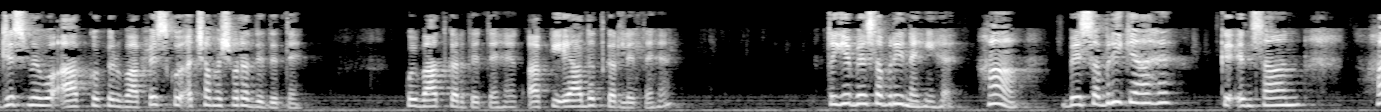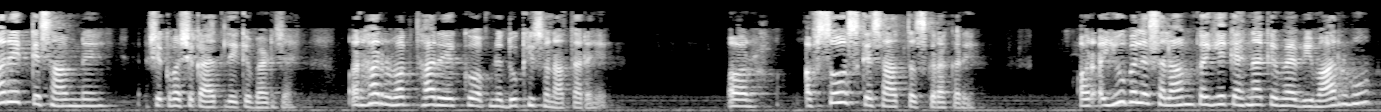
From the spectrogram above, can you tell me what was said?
جس میں وہ آپ کو پھر واپس کوئی اچھا مشورہ دے دیتے ہیں، کوئی بات کر دیتے ہیں، آپ کی عیادت کر لیتے ہیں۔ تو یہ بے صبری نہیں ہے۔ ہاں بے صبری کیا ہے؟ کہ انسان ہر ایک کے سامنے شکوہ شکایت لے کے بیٹھ جائے اور ہر وقت ہر ایک کو اپنے دکھ ہی سناتا رہے اور افسوس کے ساتھ تذکرہ کرے۔ اور ایوب علیہ السلام کا یہ کہنا کہ میں بیمار ہوں،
